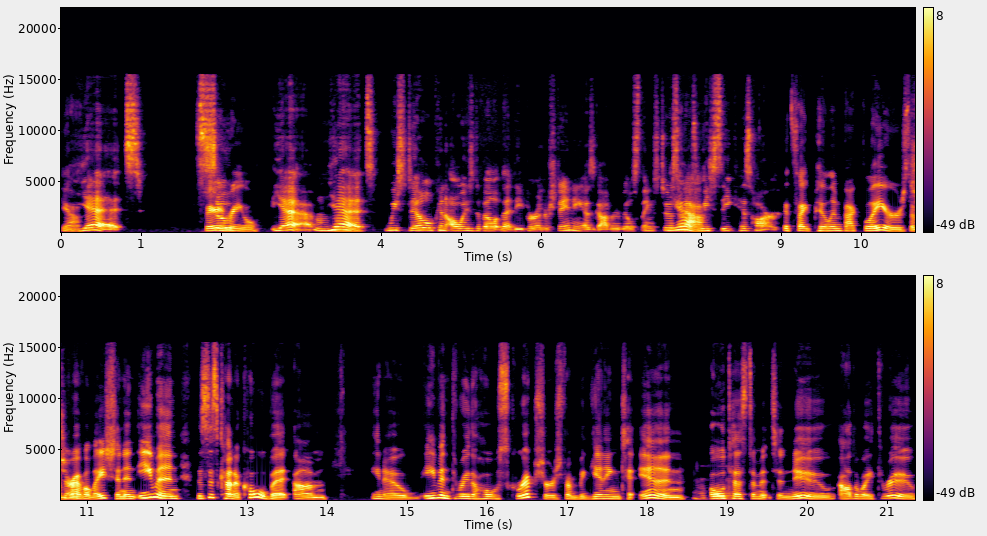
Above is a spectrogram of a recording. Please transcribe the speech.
yeah Yet, it's very so- real Yeah. Mhm. Yet we still can always develop that deeper understanding as God reveals things to us and as we seek His heart. it's like peeling back layers of Sure. revelation and even this is kind of cool but um you know even through the whole scriptures from beginning to end old Mhm. testament to new all the way through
